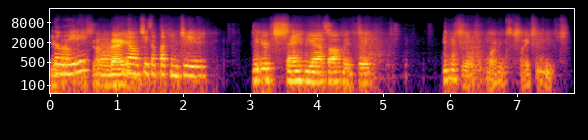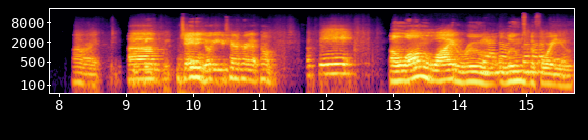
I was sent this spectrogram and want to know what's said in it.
The lady? No, she's a fucking Jude. Get your stanky ass off me, dick. Why did you spike me? All right. Um, Jaden, go get your chair and hurry up. Come on. Okay. A long, wide room Yeah, no, looms before you.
